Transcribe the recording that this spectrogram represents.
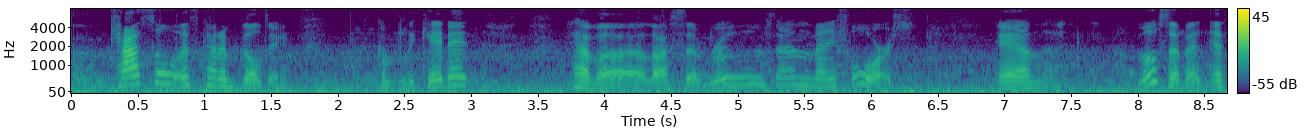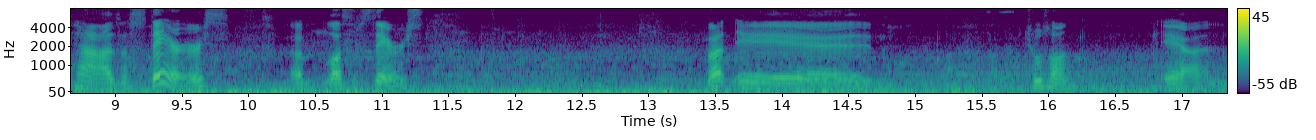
uh, castle is kind of building, complicated, have uh, lots of rooms and many floors, and most of it it has stairs, uh, lots of stairs. But in Joseon and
